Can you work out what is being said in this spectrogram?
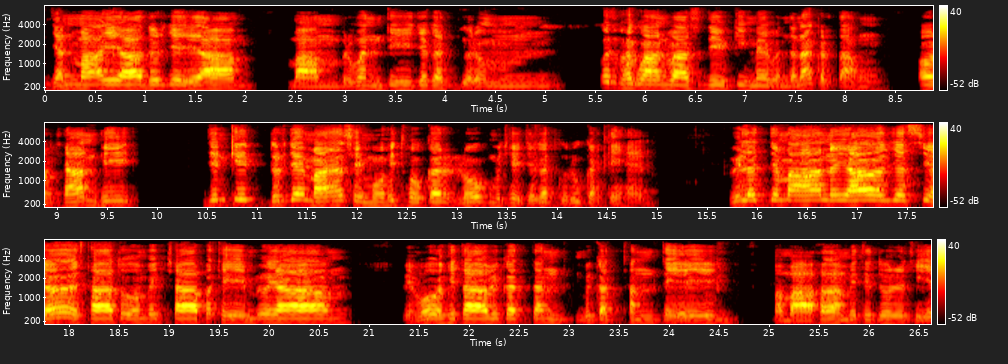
जन्माया दुर्जया माम ब्रुवंती जगत गुरुम उस भगवान वासुदेव की मैं वंदना करता हूँ। और ध्यान भी जिनकी दुर्जय माया से मोहित होकर लोग मुझे जगत गुरु कहते हैं। विलज्जमान पथे विमोहिता ममाहमिति दुर्धिय।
